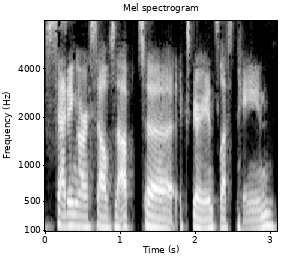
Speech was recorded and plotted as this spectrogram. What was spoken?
setting ourselves up to experience less pain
